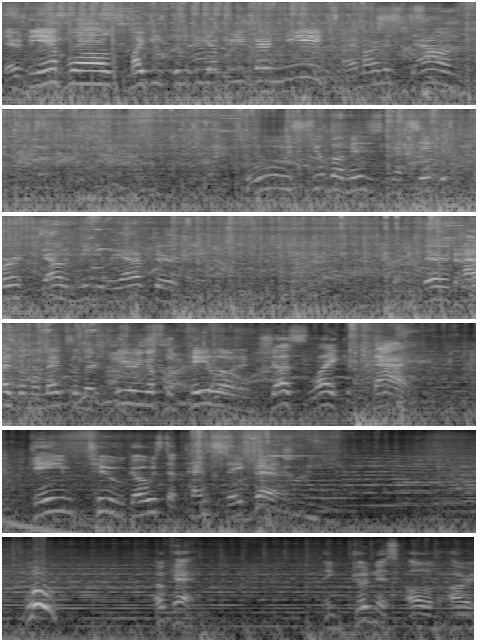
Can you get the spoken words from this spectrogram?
There's the amp walls. Might be will be the opportunity Bear needs. My arm is down. Ooh, Shuba manages to catch safe, gets burnt down immediately after. Behrend has the momentum, they're clearing up the payload, and just like that, game two goes to Penn State Behrend. Woo! Okay. Thank goodness all of our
